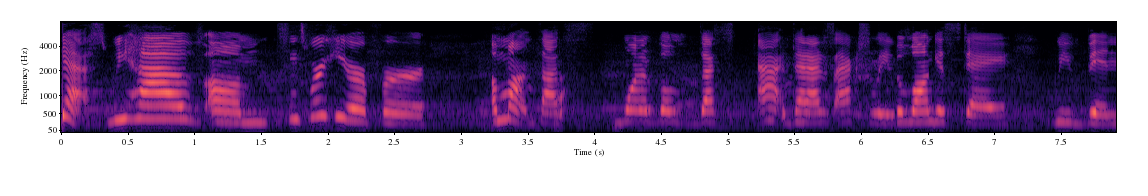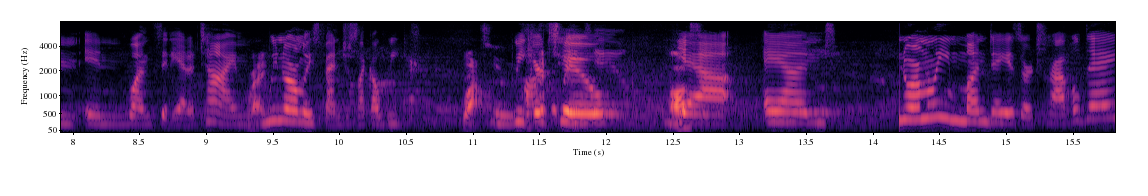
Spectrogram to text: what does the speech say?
Yes, we have. Um, since we're here for a month, that's one of the that's that is actually the longest day we've been in one city at a time. Right. We normally spend just like a week, Wow. week or two. Awesome. Yeah, and normally Monday is our travel day,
